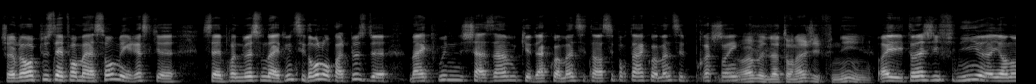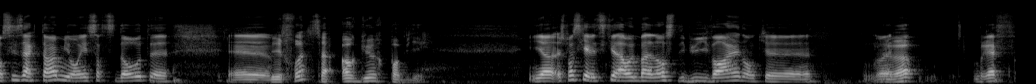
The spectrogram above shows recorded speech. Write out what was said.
J'aurais voulu avoir plus d'informations, mais il reste que c'est une nouvelle sur Nightwing. C'est drôle, on parle plus de Nightwing Shazam que d'Aquaman ces temps-ci. Pourtant, Aquaman, c'est le prochain. Ouais, mais le tournage est fini. Ouais, les tournages est fini. euh, Ils ont annoncé les acteurs, mais ils n'ont rien sorti d'autre. Euh, Des fois, ça augure pas bien. il y a- je pense qu'il avait dit qu'il allait avoir une balance début hiver, donc. euh, ouais. Voilà. Bref.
